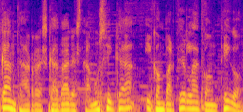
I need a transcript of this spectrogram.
Encanta rescatar esta música y compartirla contigo.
